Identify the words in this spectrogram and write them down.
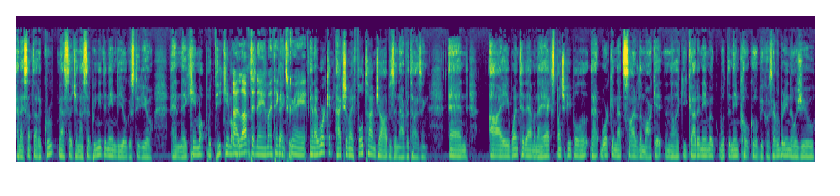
and I sent out a group message and I said we need to name the yoga studio. And they came up with he came up. With I love this. the name. I think Thank it's you. great. And I work in actually my full time job is in advertising, and I went to them and I asked a bunch of people that work in that side of the market, and they're like, "You got to name it with the name Coco because everybody knows you."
